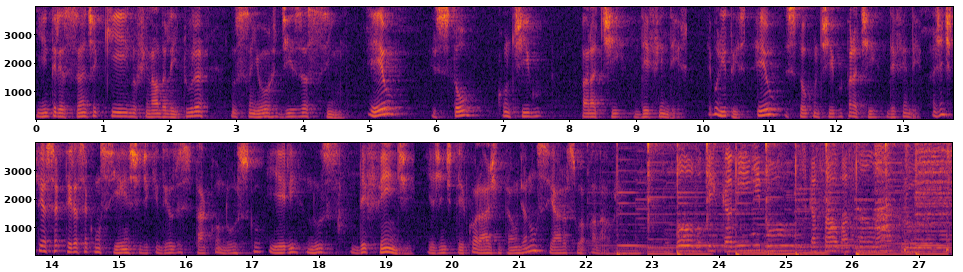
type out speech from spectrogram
E é interessante que no final da leitura o Senhor diz assim: Eu estou contigo para te defender. É bonito isso. Eu estou contigo para te defender. A gente ter essa, ter essa consciência de que Deus está conosco e Ele nos defende. E a gente ter coragem, então, de anunciar a Sua palavra. O povo que caminha e busca a salvação na cruz.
